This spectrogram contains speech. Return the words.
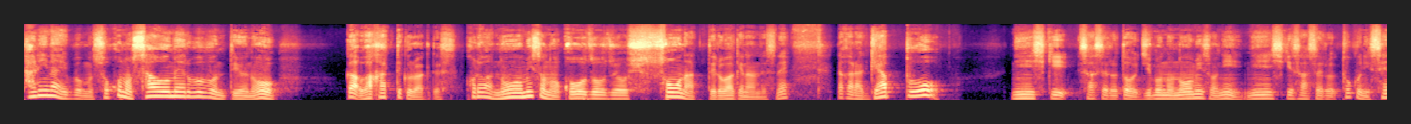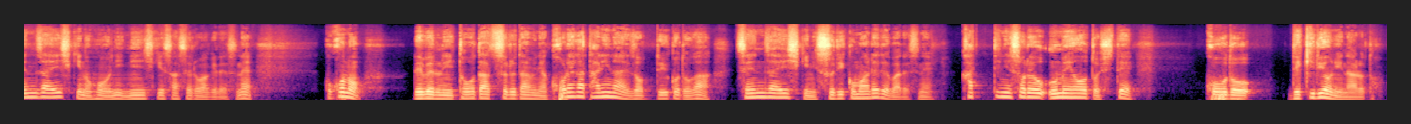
足りない部分、そこの差を埋める部分っていうのを、が分かってくるわけです。これは脳みその構造上、そうなってるわけなんですね。だからギャップを認識させると、自分の脳みそに認識させる。特に潜在意識の方に認識させるわけですね。ここのレベルに到達するためにはこれが足りないぞっていうことが潜在意識に刷り込まれればですね、勝手にそれを埋めようとして行動できるようになると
